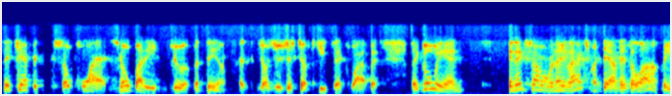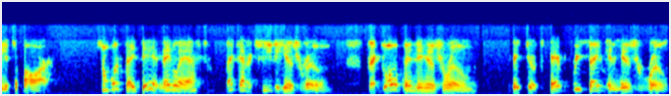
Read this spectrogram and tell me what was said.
They kept it so quiet. Nobody knew it but them. And, you know, you just have to keep that quiet. But they go in, and they saw Rene Lachemann down in the lobby at the bar. So what they did, they left. They got a key to his room. They go up into his room. They took everything in his room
